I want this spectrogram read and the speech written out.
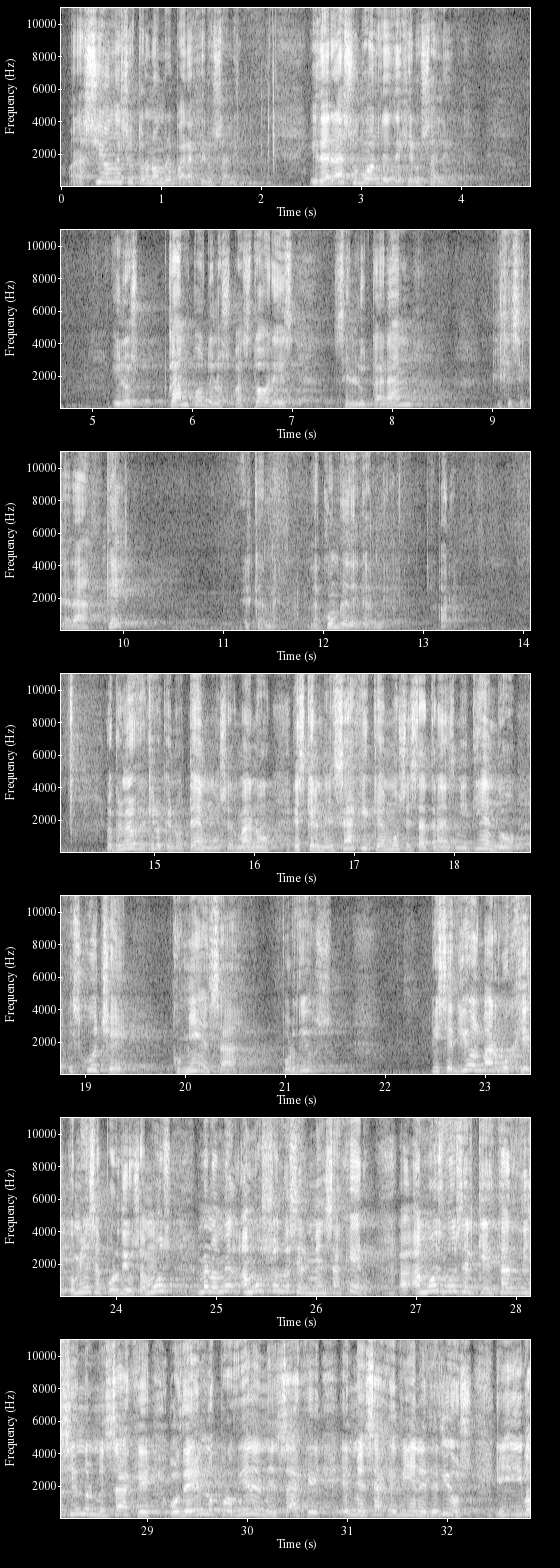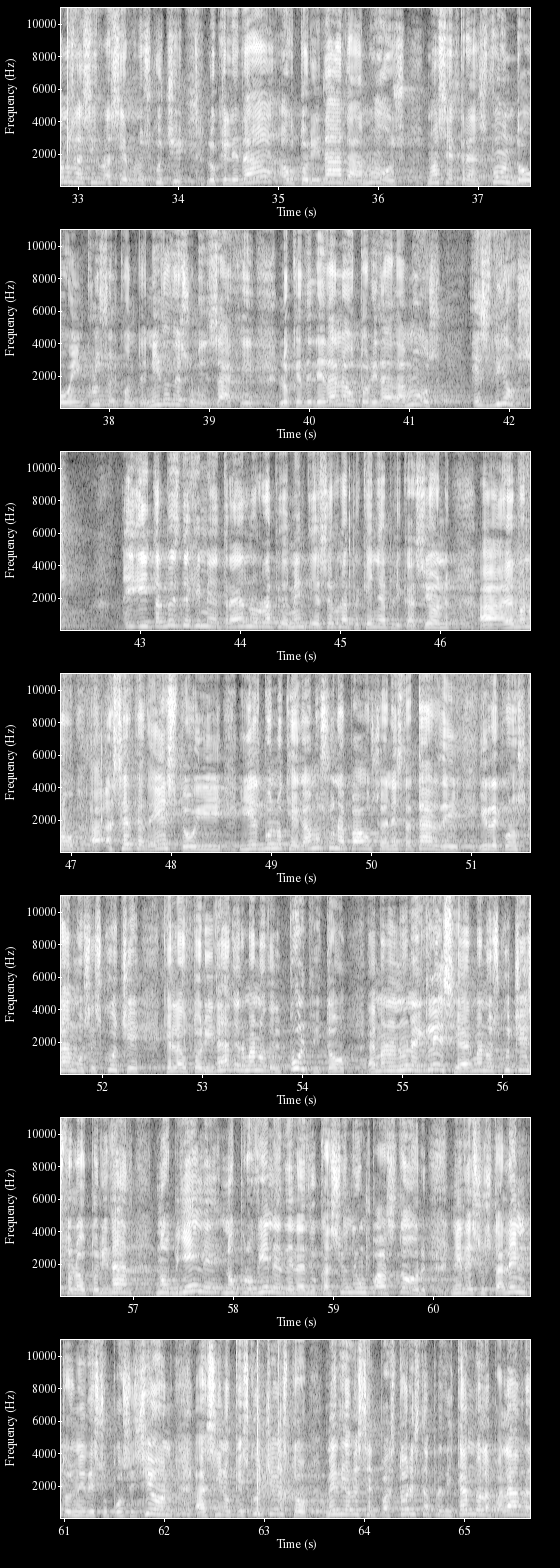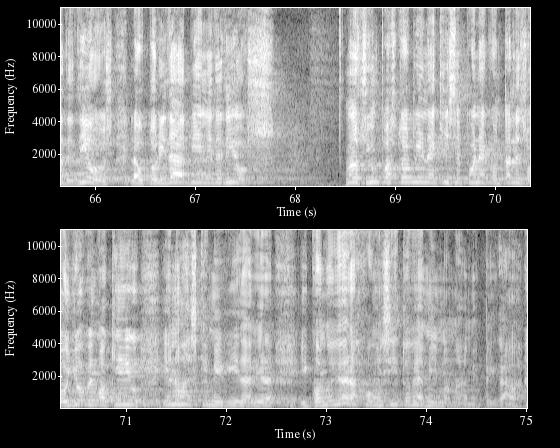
Ahora, Sión es otro nombre para Jerusalén. Y dará su voz desde Jerusalén. Y los campos de los pastores se enlutarán y se secará, ¿qué? El Carmelo, la cumbre del Carmelo. Ahora, lo primero que quiero que notemos, hermano, es que el mensaje que Amós está transmitiendo, escuche, comienza por Dios. Dice, Dios va a rugir. Comienza por Dios. Amós, hermano, Amós solo es el mensajero. Amós no es el que está diciendo el mensaje o de él no proviene el mensaje. El mensaje viene de Dios. Y, vamos a decirlo así, hermano. Escuche, lo que le da autoridad a Amós no es el trasfondo o incluso el contenido de su mensaje. Lo que le da la autoridad a Amós es Dios. Y, tal vez déjeme traerlo rápidamente y hacer una pequeña aplicación, ah, hermano, acerca de esto. Y, y, es bueno que hagamos una pausa en esta tarde y reconozcamos, escuche, que la autoridad, hermano, del púlpito, hermano, en una iglesia, hermano, escuche esto, la autoridad no viene, no proviene de la educación de un pastor, ni de sus talentos, ni de su posición, ah, sino que escuche esto, media vez el pastor está predicando la palabra de Dios, la autoridad viene de Dios. No, si un pastor viene aquí y se pone a contarles, o yo vengo aquí y digo, y no, es que mi vida, viera, y cuando yo era jovencito, vea, mi mamá me pegaba.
